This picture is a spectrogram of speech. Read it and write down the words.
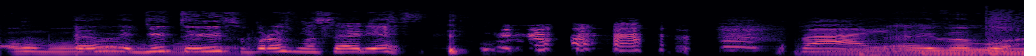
É humor, Então, é dito humor. isso, próxima série é. Vai. Aí, vamos lá.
